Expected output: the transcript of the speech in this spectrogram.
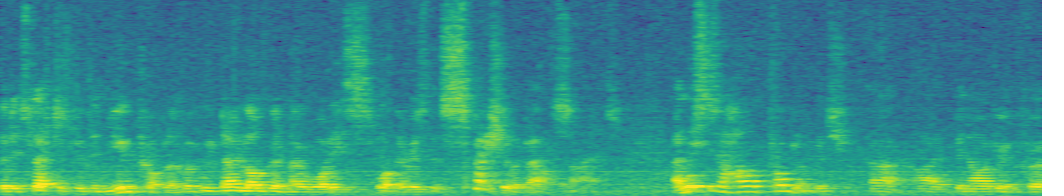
that it's left us with a new problem that we no longer know what, is, what there is that's special about science. And this is a hard problem which uh, I've been arguing for,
